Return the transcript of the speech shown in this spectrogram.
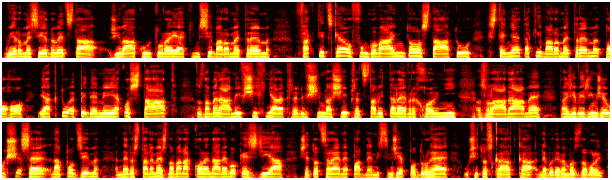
uvědomme si jednu věc, ta živá kultura je jakýmsi barometrem faktického fungování toho státu, stejně taky barometrem toho, jak tu epidemii jako stát, to znamená my všichni, ale především naši představitelé vrcholní zvládáme, takže věřím, že už se na podzim nedostaneme znova na kolena nebo ke zdi a že to celé nepadne. Myslím, že po druhé už si to zkrátka nebudeme moc dovolit.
